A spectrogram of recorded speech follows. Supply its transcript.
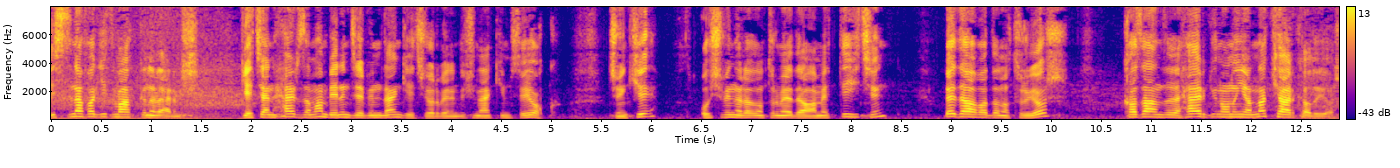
istinafa gitme hakkını vermiş. Geçen her zaman benim cebimden geçiyor. Beni düşünen kimse yok. Çünkü o 3 bin liradan oturmaya devam ettiği için bedavadan oturuyor. Kazandığı her gün onun yanına kar kalıyor.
